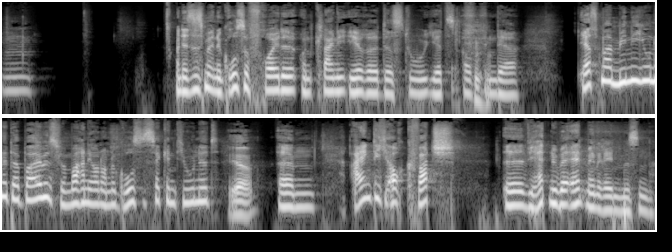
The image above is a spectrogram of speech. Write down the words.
Und es ist mir eine große Freude und kleine Ehre, dass du jetzt auch in der erstmal Mini-Unit dabei bist. Wir machen ja auch noch eine große Second Unit. Ja, Ähm, eigentlich auch Quatsch. Äh, wir hätten über Ant-Man reden müssen,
